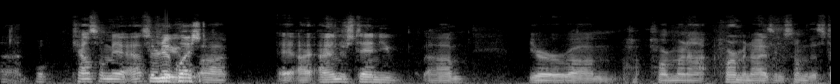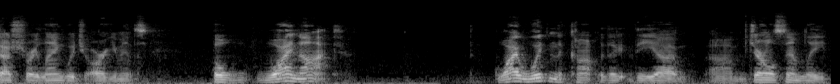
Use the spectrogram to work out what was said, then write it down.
Uh, well, counsel, may I ask there you? No question. Uh, I, I understand you um, you're um, harmoni- harmonizing some of the statutory language arguments, but why not? Why wouldn't the the, the uh, um, General Assembly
